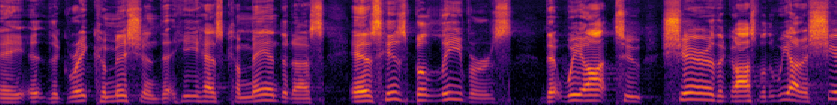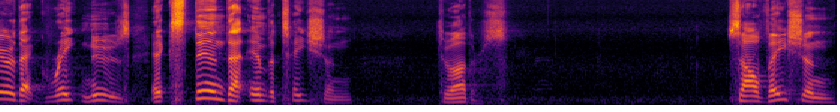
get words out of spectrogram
a, a, the great commission that he has commanded us as his believers that we ought to share the gospel, that we ought to share that great news, extend that invitation to others salvation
